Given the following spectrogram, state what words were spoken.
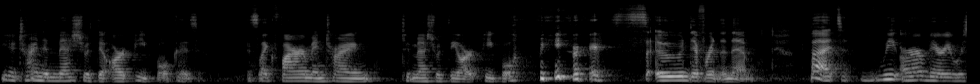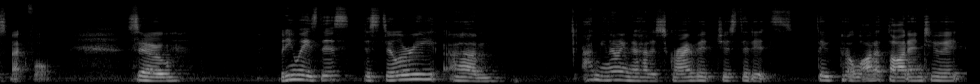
you know, trying to mesh with the art people because it's like firemen trying to mesh with the art people. we are so different than them, but we are very respectful. So, but anyways, this distillery, um, I mean, I don't even know how to describe it. Just that it's they've put a lot of thought into it.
